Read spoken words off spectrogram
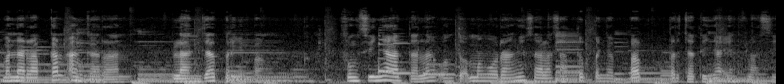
Menerapkan anggaran belanja berimbang. Fungsinya adalah untuk mengurangi salah satu penyebab terjadinya inflasi.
